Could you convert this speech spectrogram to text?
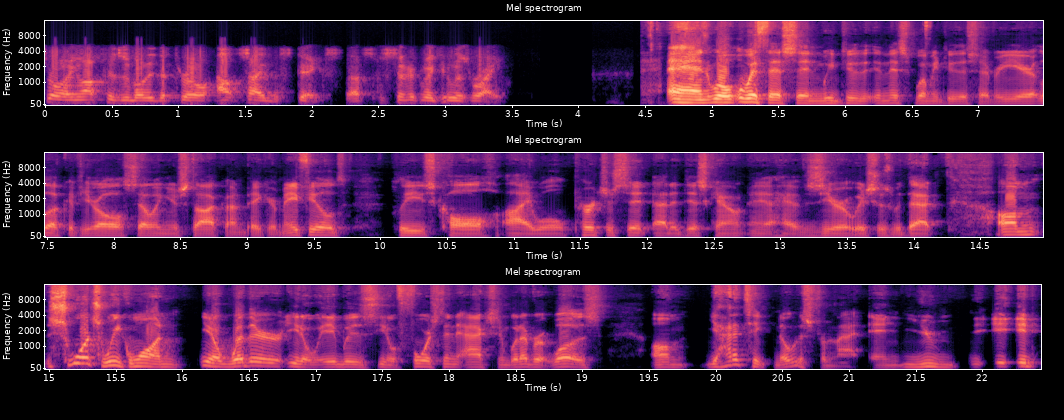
throwing off his ability to throw outside the sticks, uh, specifically to his right. And well, with this, and we do in this when we do this every year. Look, if you're all selling your stock on Baker Mayfield, please call. I will purchase it at a discount, and I have zero issues with that. Um, Schwartz week one, you know, whether you know it was you know forced into action, whatever it was, um, you had to take notice from that, and you it, it,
